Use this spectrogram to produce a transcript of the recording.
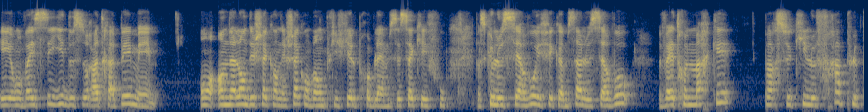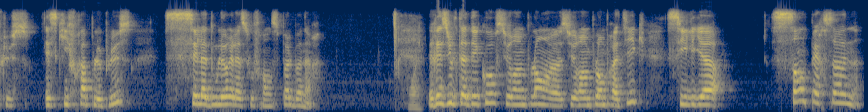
et on va essayer de se rattraper, mais en allant d'échec en échec, on va amplifier le problème. C'est ça qui est fou. Parce que le cerveau est fait comme ça. Le cerveau va être marqué par ce qui le frappe le plus. Et ce qui frappe le plus, c'est la douleur et la souffrance, pas le bonheur. Résultat des cours sur un plan, euh, sur un plan pratique, s'il y a 100 personnes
